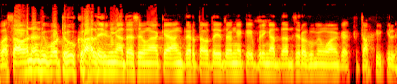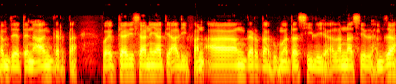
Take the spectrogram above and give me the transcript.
Wasawana ni padha uga ale ing atase wong akeh angger tau te ngekek peringatan sira gumeng wong akeh tahqiqil hamzatain angger ta. Wa ibdali saniyati alifan angger ta humata sili ala nasil hamzah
